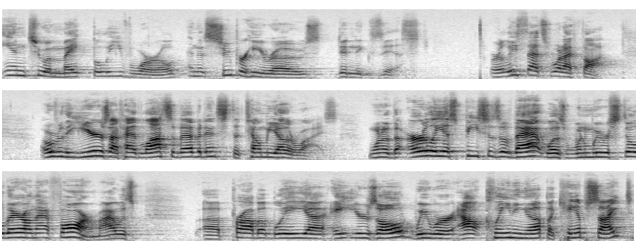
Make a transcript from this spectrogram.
into a make believe world and that superheroes didn't exist. Or at least that's what I thought. Over the years, I've had lots of evidence to tell me otherwise. One of the earliest pieces of that was when we were still there on that farm. I was uh, probably uh, eight years old. We were out cleaning up a campsite,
